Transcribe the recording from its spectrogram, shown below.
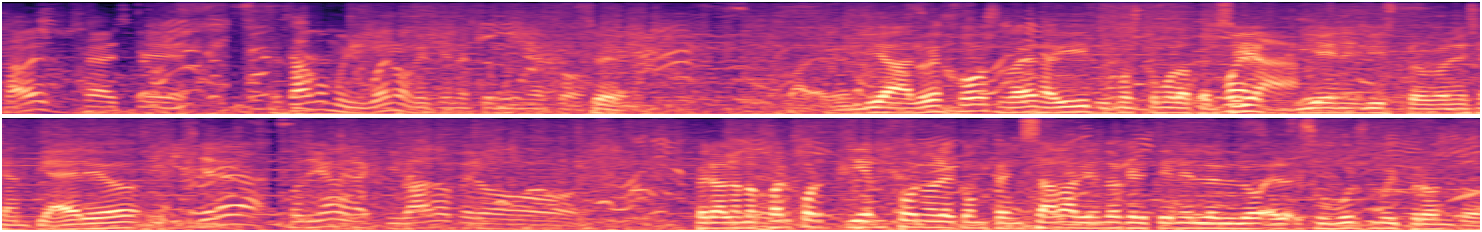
¿sabes? O sea, es que es algo muy bueno que tiene este muñeco. Sí. Vale, le envía a lejos. Otra vez ahí vemos cómo lo persigue. Buena. Bien listo con ese antiaéreo. Si quisiera, podría haber activado, pero Pero a lo mejor por tiempo no le compensaba viendo que tiene el- el- su burst muy pronto.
